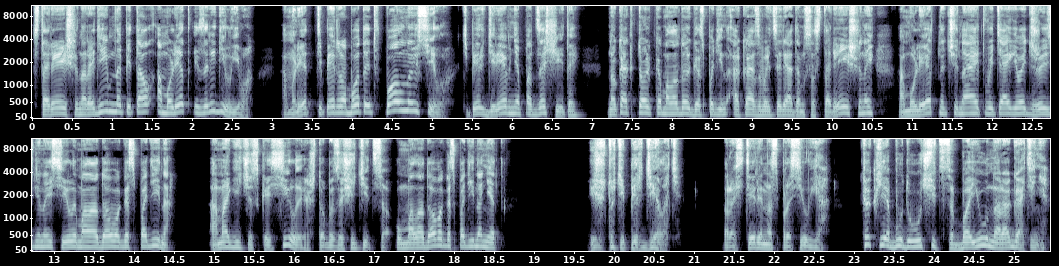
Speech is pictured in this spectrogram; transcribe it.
Старейшина Радим напитал амулет и зарядил его. Амулет теперь работает в полную силу. Теперь деревня под защитой. Но как только молодой господин оказывается рядом со старейшиной, амулет начинает вытягивать жизненные силы молодого господина. А магической силы, чтобы защититься, у молодого господина нет. «И что теперь делать?» — растерянно спросил я. «Как я буду учиться бою на рогатине?»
